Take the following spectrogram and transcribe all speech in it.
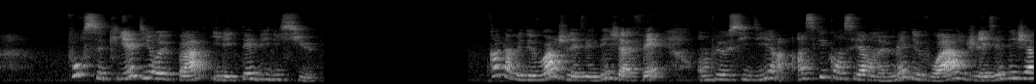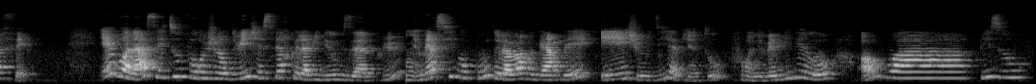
pour ce qui est du repas, il était délicieux. Quant à mes devoirs, je les ai déjà faits. On peut aussi dire en ce qui concerne mes devoirs, je les ai déjà faits. Et voilà, c'est tout pour aujourd'hui. J'espère que la vidéo vous a plu. Merci beaucoup de l'avoir regardée et je vous dis à bientôt pour une nouvelle vidéo. Au revoir. Bisous.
